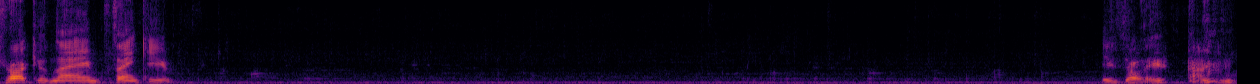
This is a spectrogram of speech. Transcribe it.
Truck is named Thank You. He's only.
